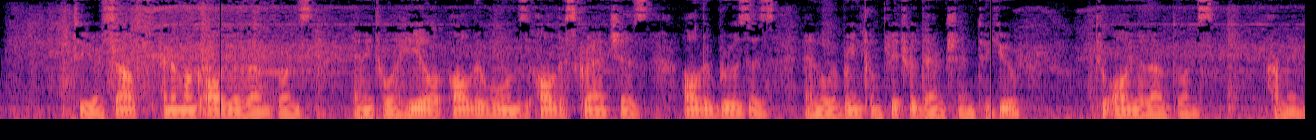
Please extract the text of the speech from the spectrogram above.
to yourself and among all your loved ones, and it will heal all the wounds, all the scratches, all the bruises, and will bring complete redemption to you, to all your loved ones. Amen.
